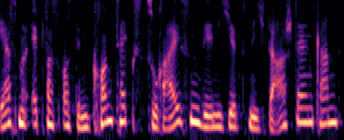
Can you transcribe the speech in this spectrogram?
erstmal etwas aus dem Kontext zu reißen, den ich jetzt nicht darstellen kann,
